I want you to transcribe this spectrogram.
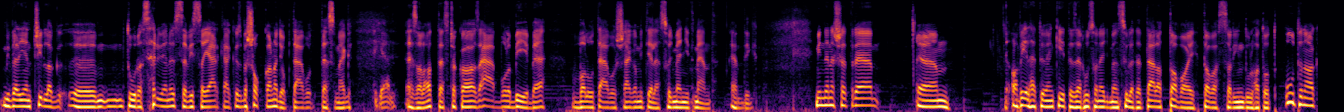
mivel ilyen csillag ö, túraszerűen össze-vissza járkál közben, sokkal nagyobb távot tesz meg Igen. ez alatt. Ez csak az A-ból B-be való távolság, amit jelez, hogy mennyit ment eddig. Minden esetre öm, a vélhetően 2021-ben született állat tavaly tavasszal indulhatott útnak,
